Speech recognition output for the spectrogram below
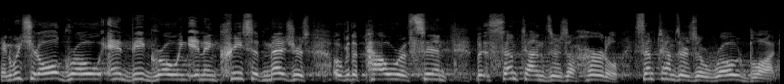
And we should all grow and be growing in increasive measures over the power of sin. But sometimes there's a hurdle, sometimes there's a roadblock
